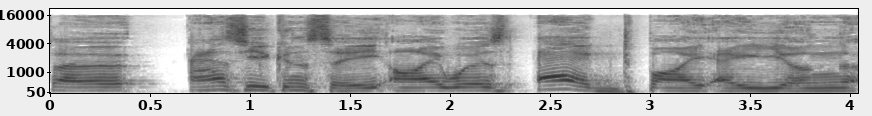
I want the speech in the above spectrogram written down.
So as you can see, I was egged by a young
